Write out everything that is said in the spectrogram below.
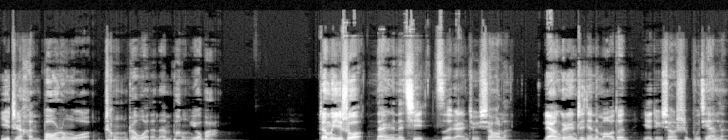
一直很包容我、宠着我的男朋友吧。”这么一说，男人的气自然就消了，两个人之间的矛盾也就消失不见了。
